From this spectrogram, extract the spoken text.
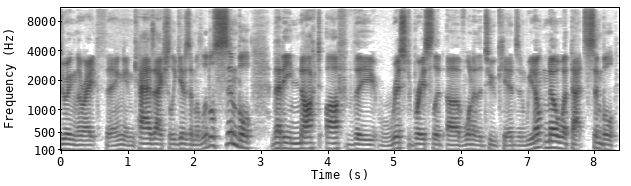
doing the right thing. And Kaz actually gives him a little symbol that he knocked off the wrist bracelet of one of the two kids. And we don't know what that symbol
